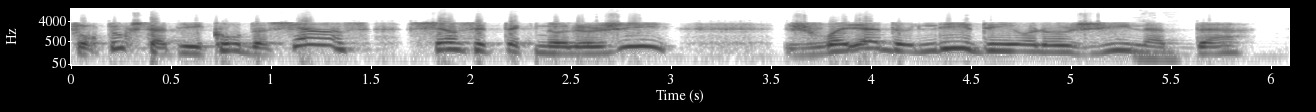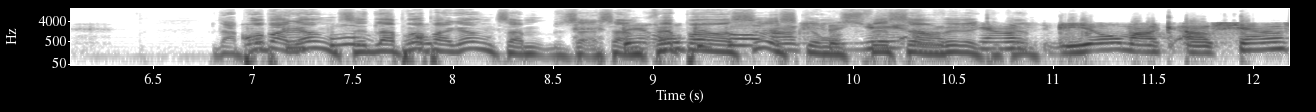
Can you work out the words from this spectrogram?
surtout que c'était des cours de sciences, sciences et technologies, je voyais de l'idéologie là-dedans. La propagande, c'est de la propagande. Ça, me Ben, fait penser à ce qu'on se fait servir avec Guillaume, en, en sciences,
